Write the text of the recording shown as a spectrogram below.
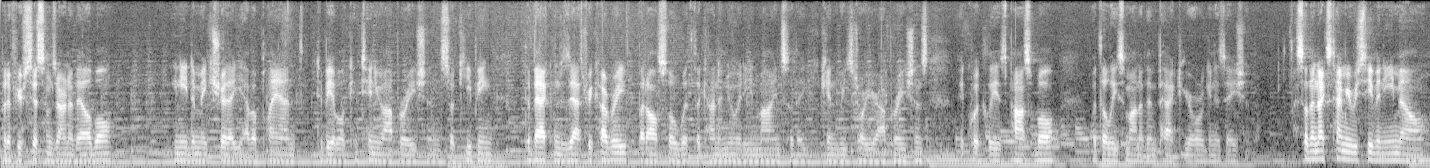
but if your systems aren't available, you need to make sure that you have a plan to be able to continue operations. So keeping the backup and disaster recovery, but also with the continuity in mind so that you can restore your operations as quickly as possible with the least amount of impact to your organization. So the next time you receive an email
